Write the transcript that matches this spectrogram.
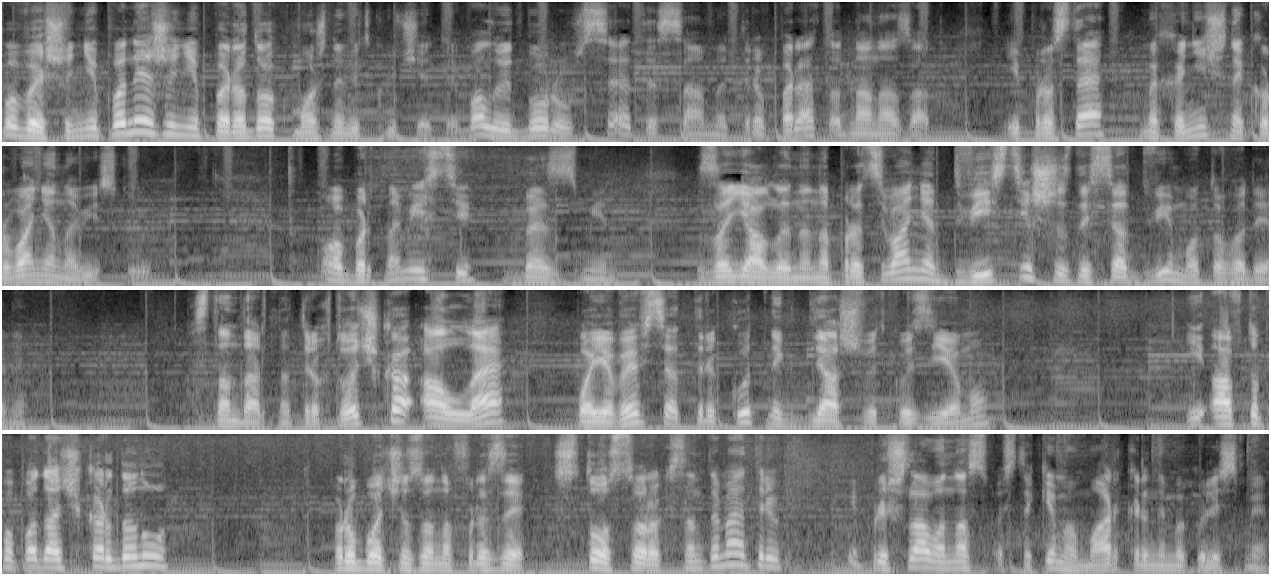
Повишені, понижені, передок можна відключити. Вал відбору все те саме, три вперед, одна назад. І просте механічне керування навіскою. Оберт на місці без змін. Заявлене напрацювання 262 мотогодини. Стандартна трьохточка, але появився трикутник для швидкоз'єму. І автопопадач кардану. Робоча зона фрези 140 см, і прийшла вона з ось такими маркерними колісьми.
